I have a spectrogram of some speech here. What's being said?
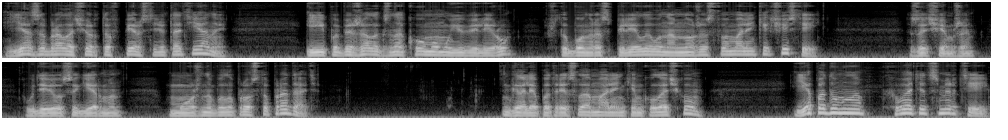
Я забрала чертов перстень у Татьяны и побежала к знакомому ювелиру, чтобы он распилил его на множество маленьких частей. «Зачем же?» — удивился Герман. «Можно было просто продать». Галя потрясла маленьким кулачком. Я подумала, хватит смертей.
